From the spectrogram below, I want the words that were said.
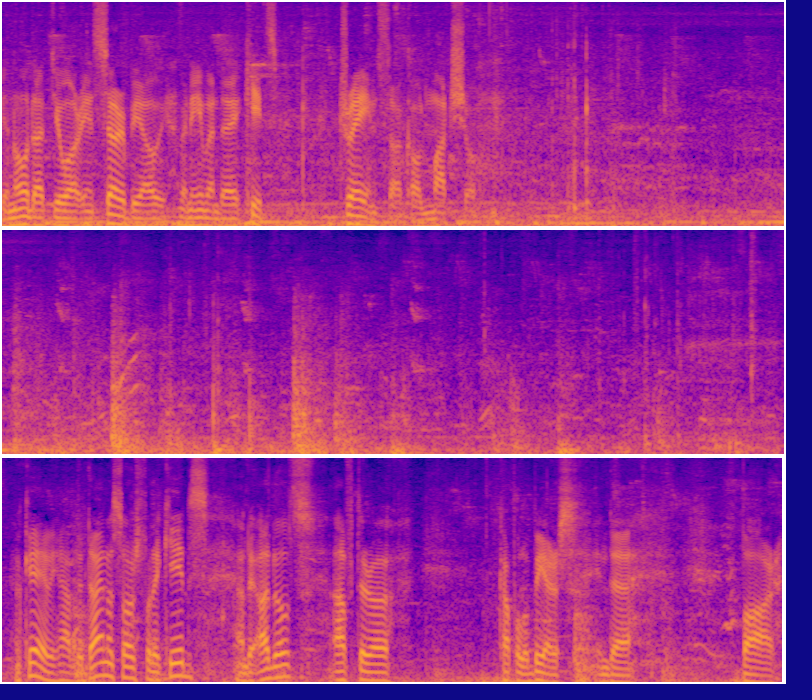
You know that you are in Serbia when even the kids trains are called macho. Okay, we have the dinosaurs for the kids and the adults after a couple of beers in the bar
